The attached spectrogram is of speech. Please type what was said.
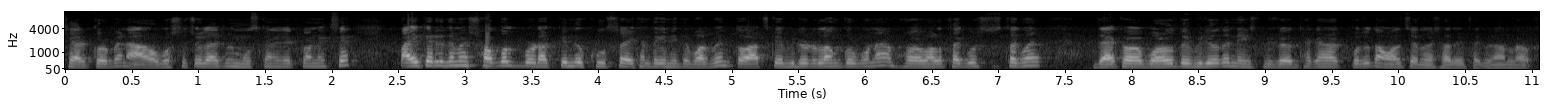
শেয়ার করবেন। আর অবশ্যই চলে আসবেন মুস্কান ইলেকট্রনিক্সে পাইকারি দামে সকল প্রোডাক্ট কিন্তু খুচরা এখান থেকে নিতে পারবেন। তো আজকে ভিডিওটা লং করব না। ভালো ভালো থাকবেন, সুস্থ থাকবেন। দেখা হবে পরবর্তী ভিডিওতে। নেক্সট ভিডিও দেখা পর্যন্ত আমার চ্যানেলের সাথেই থাকবেন। আল্লাহ হাফেজ।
